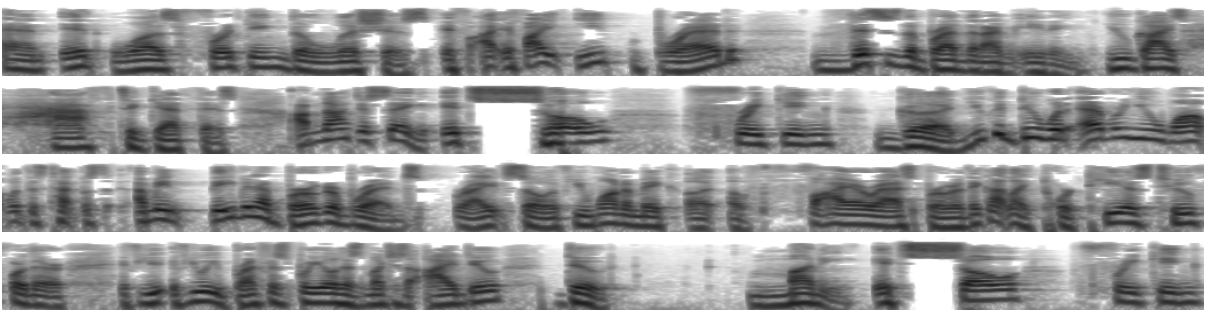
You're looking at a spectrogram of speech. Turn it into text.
and it was freaking delicious. If I, if I eat bread, this is the bread that I'm eating. You guys have to get this. I'm not just saying it's so freaking good. You could do whatever you want with this type of stuff. I mean, they even have burger breads, right? So if you want to make a, a fire ass burger, they got like tortillas too for their, if you, if you eat breakfast burritos as much as I do, dude, money. It's so freaking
